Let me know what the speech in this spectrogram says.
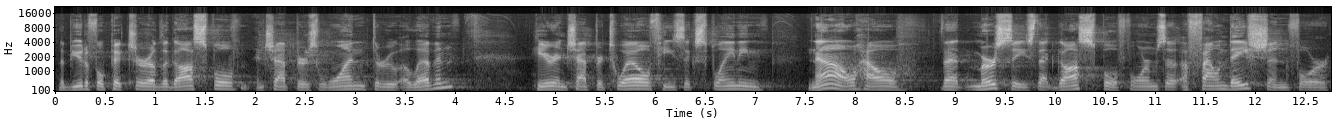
the beautiful picture of the gospel in chapters 1 through 11. Here in chapter 12, he's explaining now how that mercies, that gospel forms a, a foundation for,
